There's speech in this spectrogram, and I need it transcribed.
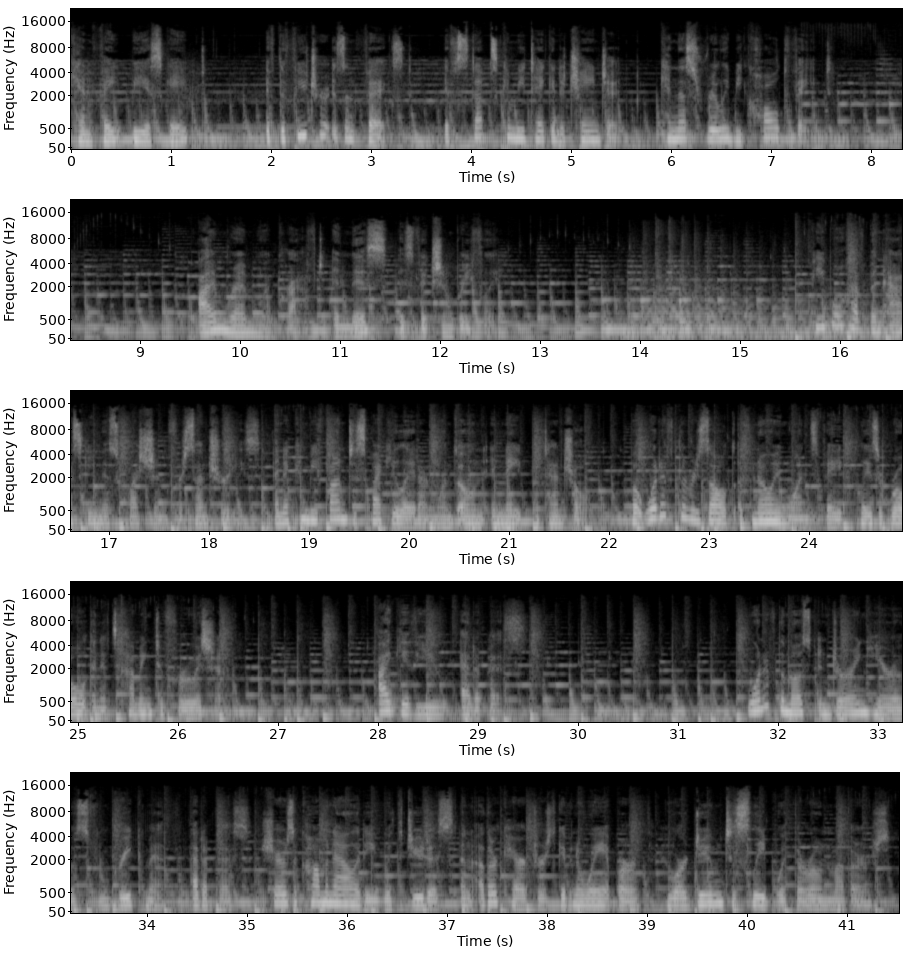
Can fate be escaped? If the future isn't fixed, if steps can be taken to change it, can this really be called fate? I'm Rem Whitcraft, and this is Fiction Briefly. People have been asking this question for centuries, and it can be fun to speculate on one's own innate potential. But what if the result of knowing one's fate plays a role in its coming to fruition? I give you Oedipus. One of the most enduring heroes from Greek myth, Oedipus, shares a commonality with Judas and other characters given away at birth who are doomed to sleep with their own mothers.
